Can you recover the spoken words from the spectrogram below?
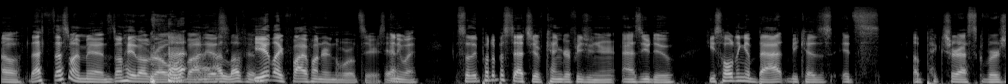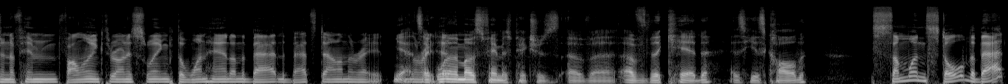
Oh, that's that's my man's. Don't hate on Raul Ibanez. I love him. He hit like 500 in the World Series. Yeah. Anyway, so they put up a statue of Ken Griffey Jr. as you do. He's holding a bat because it's a picturesque version of him following through on his swing with the one hand on the bat and the bat's down on the right. Yeah, on it's the like right one of the most famous pictures of uh, of the kid, as he is called. Someone stole the bat.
